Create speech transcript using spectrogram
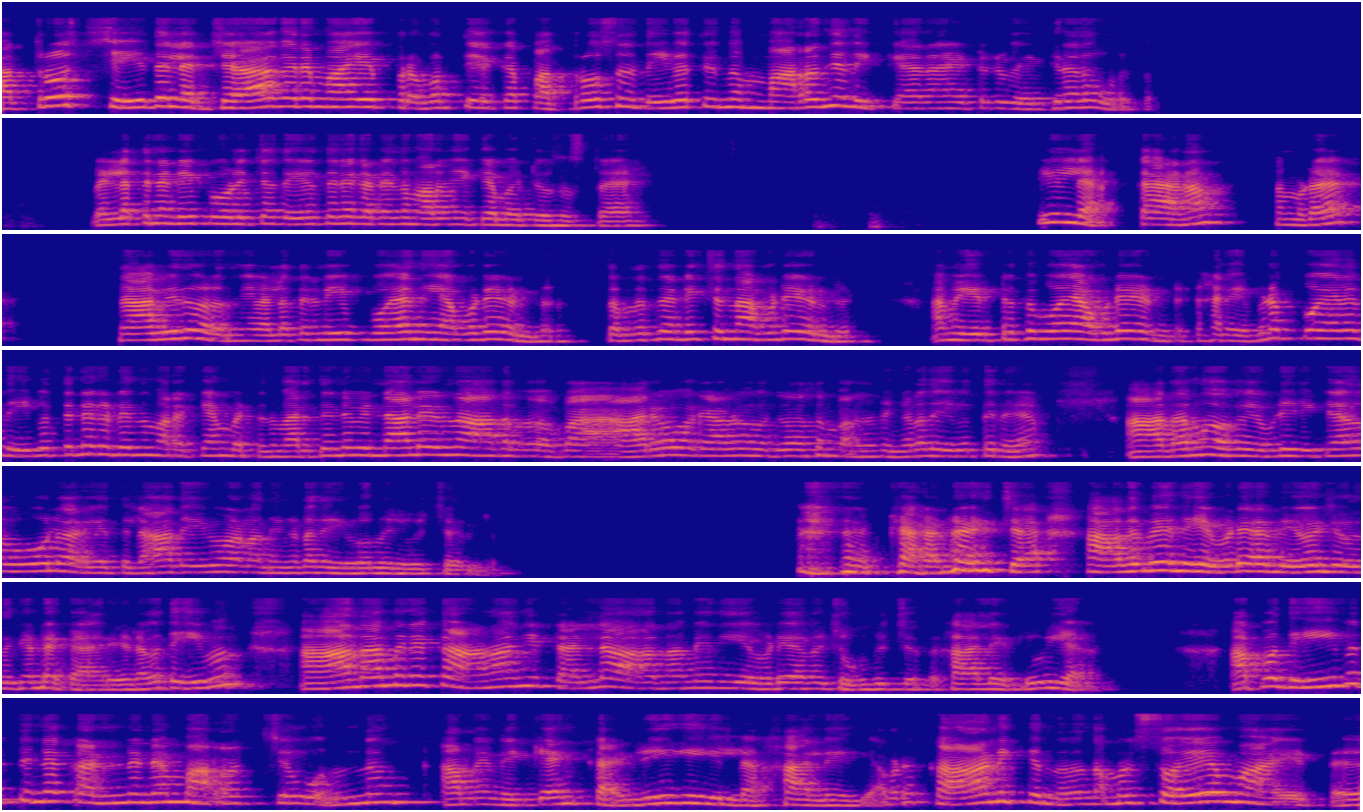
പത്രോസ് ചെയ്ത ലജ്ജാകരമായ പ്രവൃത്തിയൊക്കെ പത്രോസിന് ദൈവത്തിൽ നിന്ന് മറഞ്ഞു നിൽക്കാനായിട്ടൊരു വ്യഗ്രത കൊടുക്കും വെള്ളത്തിനടിയിൽ പൊളിച്ച ദൈവത്തിന്റെ കടയിൽ നിന്ന് മറഞ്ഞു നിൽക്കാൻ പറ്റുമോ സിസ്റ്റേ ഇല്ല. കാരണം നമ്മുടെ ദാവീദ് പറഞ്ഞു നീ വെള്ളത്തിനടിയിൽ പോയാൽ നീ അവിടെയുണ്ട്. സമുദ്രത്തിനടിയിൽ ചെന്ന് അവിടെയുണ്ട്. ആ മേരിട്ടത്ത് പോയാൽ അവിടെയുണ്ട്. അല്ല എവിടെ പോയാലും ദൈവത്തിന്റെ കടയിൽ നിന്ന് മറയ്ക്കാൻ പറ്റുന്നു. മരത്തിന്റെ പിന്നാലെ ഇരുന്ന് ആദം അപ്പൊ ആരോ ഒരാൾ ഒരു ദിവസം പറഞ്ഞു നിങ്ങളുടെ ദൈവത്തിന് ആദമ അവ എവിടെ ഇരിക്കാന്ന് പോലും അറിയത്തില്ല. ആ ദൈവമാണോ നിങ്ങളുടെ ദൈവം എന്ന് ചോദിച്ചല്ലോ കാരണം വെച്ചാൽ ആദമേ നീ എവിടെയാ ദൈവം ചോദിക്കേണ്ട കാര്യമാണ് അപ്പൊ ദൈവം ആദാമിനെ കാണാഞ്ഞിട്ടല്ല ആദാമേ നീ എവിടെയാന്ന് ചോദിച്ചത്. ഹാലെ ലൂയ അപ്പൊ ദൈവത്തിന്റെ കണ്ണിനെ മറച്ച് ഒന്നും അമ്മ വെക്കാൻ കഴിയുകയില്ല. ഹാലേ അവിടെ കാണിക്കുന്നത് നമ്മൾ സ്വയമായിട്ട്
